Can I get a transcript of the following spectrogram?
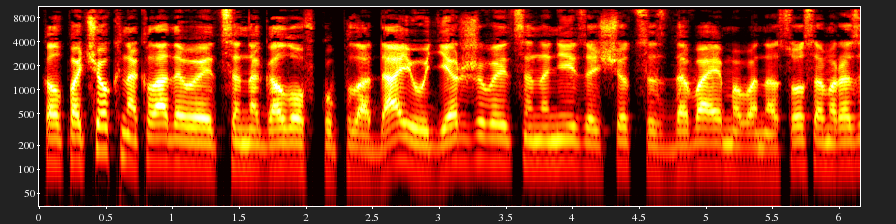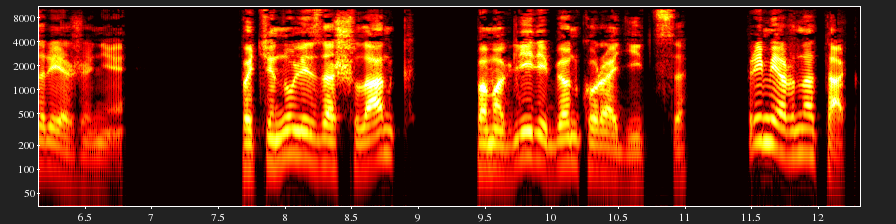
Колпачок накладывается на головку плода и удерживается на ней за счет создаваемого насосом разрежения. Потянули за шланг, помогли ребенку родиться. Примерно так.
